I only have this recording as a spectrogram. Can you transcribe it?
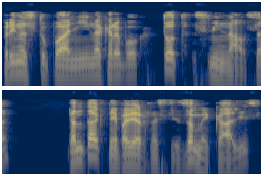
При наступании на коробок тот сминался, контактные поверхности замыкались,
